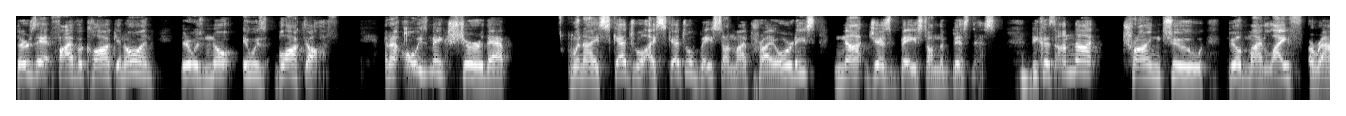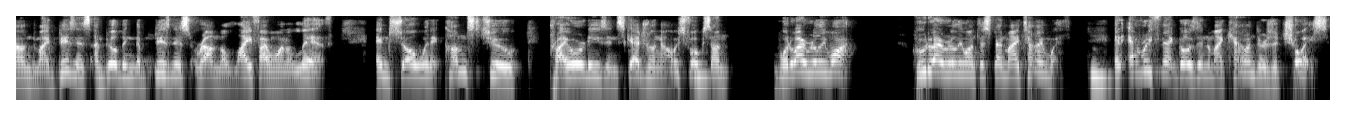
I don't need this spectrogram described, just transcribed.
Thursday at five o'clock and on, there was no, it was blocked off. And I always make sure that when I schedule, I schedule based on my priorities, not just based on the business, mm. because I'm not trying to build my life around my business. I'm building the business around the life I want to live. And so when it comes to priorities and scheduling, I always focus on what do I really want? Who do I really want to spend my time with? Mm-hmm. And everything that goes into my calendar is a choice.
